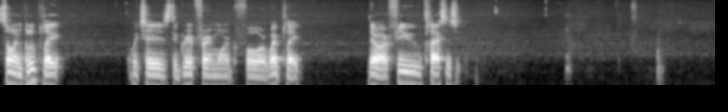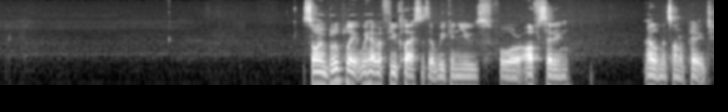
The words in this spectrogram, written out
So in BluePlate, which is the grid framework for WebPlate, there are a few classes So in BluePlate, we have a few classes that we can use for offsetting elements on a page.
